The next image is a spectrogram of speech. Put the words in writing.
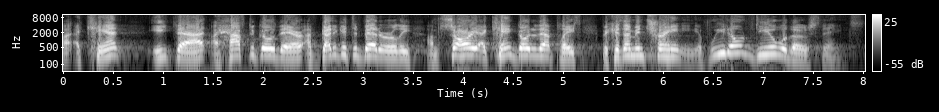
I, I can't eat that. I have to go there. I've got to get to bed early. I'm sorry I can't go to that place because I'm in training. If we don't deal with those things,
